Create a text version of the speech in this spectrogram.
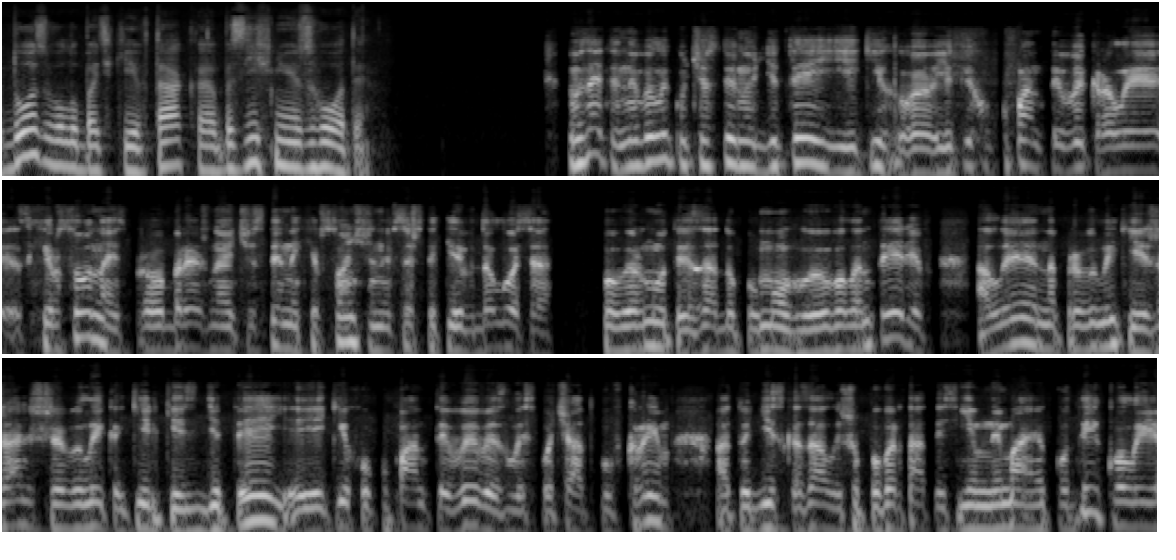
дозволу батьків, так е, без їхньої згоди? Ви знаєте, невелику частину дітей, яких е, яких окупанти викрали з Херсона і з правобережної частини Херсонщини, все ж таки вдалося повернути за допомогою волонтерів. Але на превеликий жаль, ще велика кількість дітей, яких окупанти вивезли спочатку в Крим, а тоді сказали, що повертатись їм немає куди, коли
